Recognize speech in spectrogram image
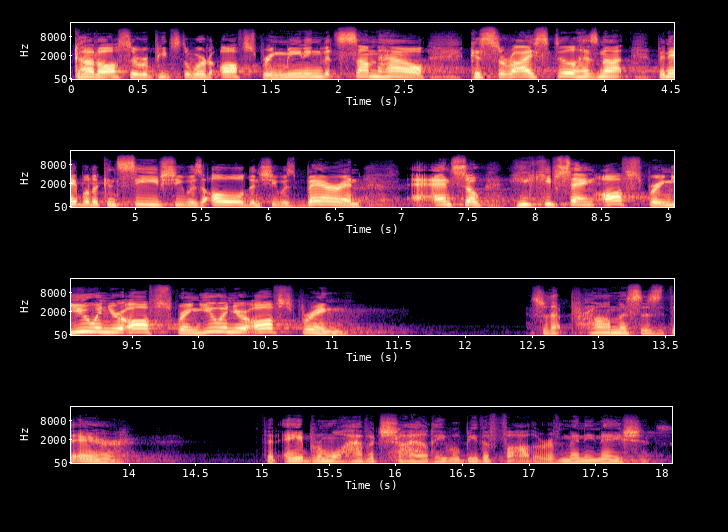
God also repeats the word offspring, meaning that somehow, because Sarai still has not been able to conceive, she was old and she was barren. And so he keeps saying, offspring, you and your offspring, you and your offspring. So that promise is there that Abram will have a child. He will be the father of many nations.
